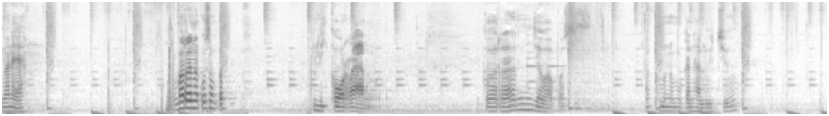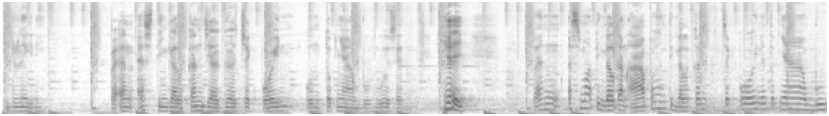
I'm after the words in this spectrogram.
Gimana ya? Kemarin aku sempet beli koran koran Jawa Pos aku menemukan hal lucu. Judulnya gini. PNS tinggalkan jaga checkpoint untuk nyambu. Buset. Hei PNS mah tinggalkan apa? Tinggalkan checkpoint untuk nyabu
